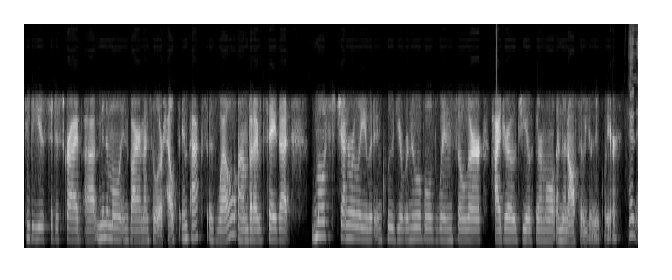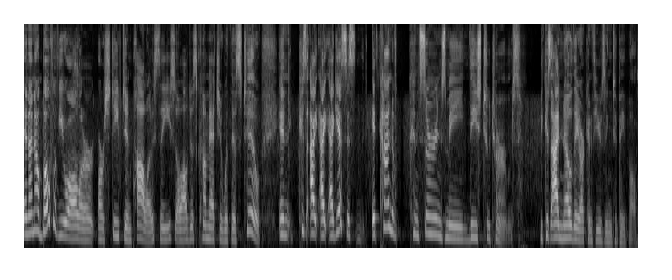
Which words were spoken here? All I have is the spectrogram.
can be used to describe uh, minimal environmental or health impacts as well. Um, but I would say that most generally would include your renewables, wind, solar, hydro, geothermal, and then also your nuclear. And, and I know both of you all are, are steeped in policy, so I'll just come at you with this too. And because I, I, I guess it's, it kind of concerns me, these two terms, because I know they are confusing to people.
